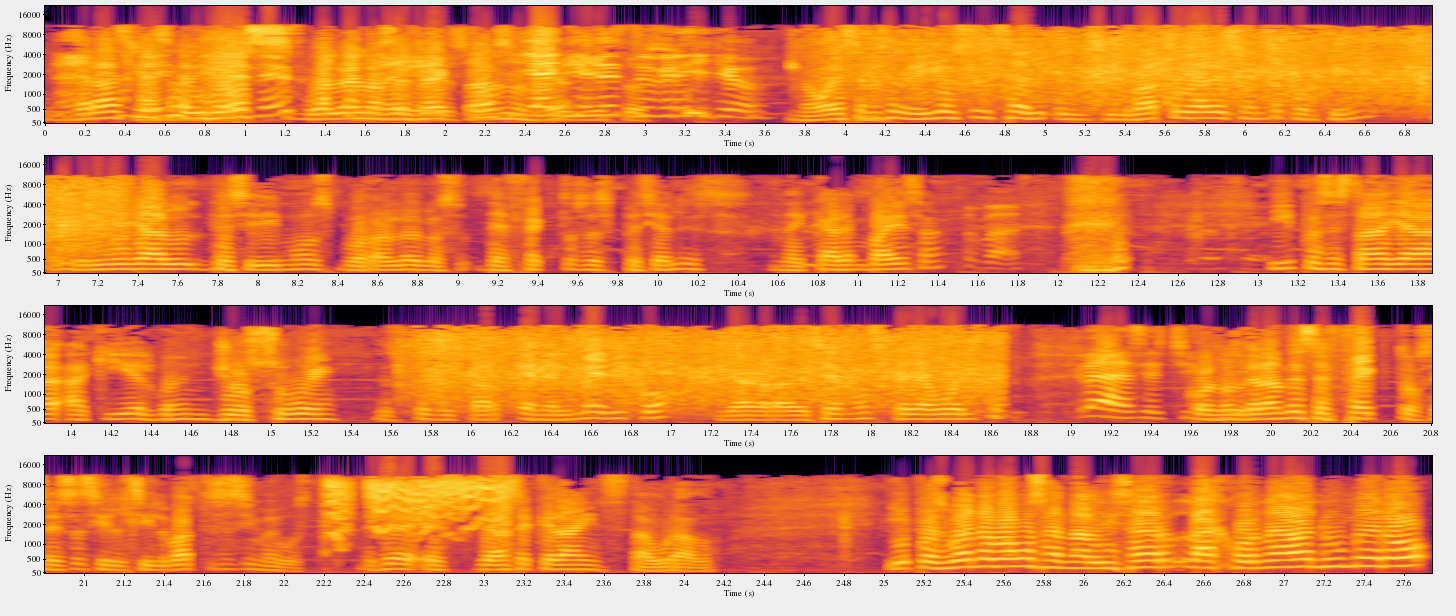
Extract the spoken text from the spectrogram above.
Gracias a Ahí Dios, tienes. vuelven los efectos. Ya grillitos. tienes tu grillo. No, ese no es el grillo, ese es el, el silbato ya decente por fin. El grillo ya decidimos borrarlo de los defectos especiales de Karen Baeza. Y pues está ya aquí el buen Josué, después de estar en el médico. Le agradecemos que haya vuelto. Gracias, chicos. Con los grandes efectos, ese sí, el silbato, ese sí me gusta. Ese es- ya se queda instaurado. Y pues bueno, vamos a analizar la jornada número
